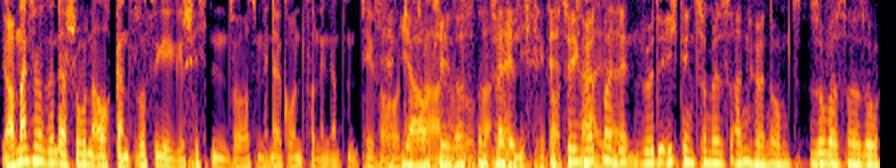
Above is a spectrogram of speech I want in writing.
ja, manchmal sind da schon auch ganz lustige Geschichten so aus dem Hintergrund von den ganzen TV ja okay, und das so natürlich. Äh, nicht TV Deswegen total, hört man, ähm, würde ich den zumindest anhören, um sowas oder so,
